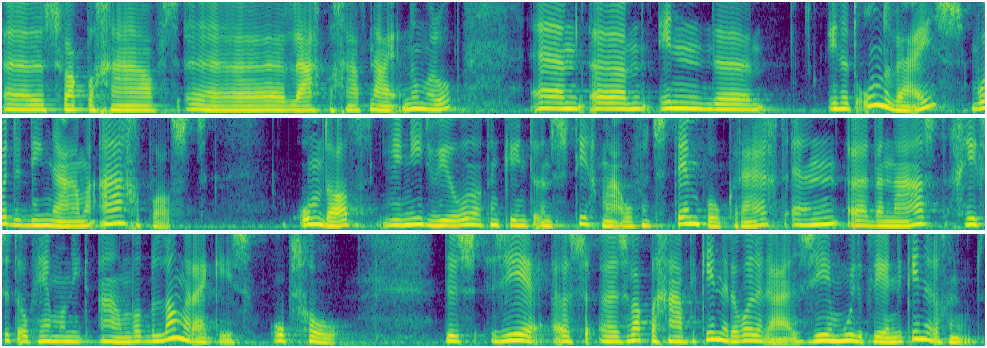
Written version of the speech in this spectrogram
Uh, zwakbegaafd, laagbegaafd, nou ja, noem maar op. En um, in, de, in het onderwijs worden die namen aangepast omdat je niet wil dat een kind een stigma of een stempel krijgt. En uh, daarnaast geeft het ook helemaal niet aan wat belangrijk is op school. Dus zeer uh, zwakbegaafde kinderen worden daar zeer moeilijk lerende kinderen genoemd.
